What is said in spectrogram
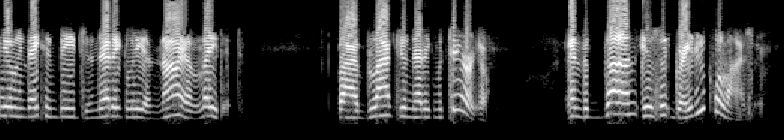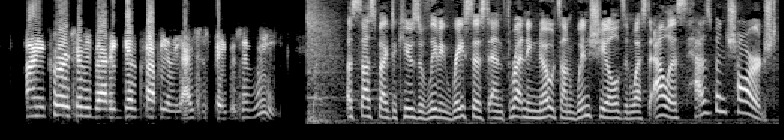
feeling they can be genetically annihilated by black genetic material. And the gun is a great equalizer. I encourage everybody to get a copy of the ISIS papers and read. A suspect accused of leaving racist and threatening notes on windshields in West Allis has been charged.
